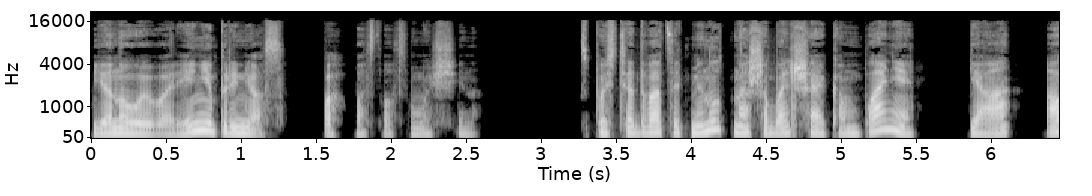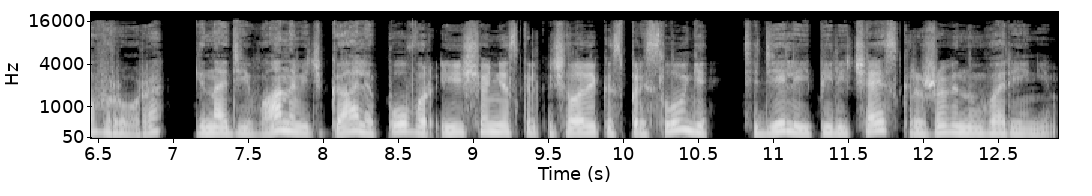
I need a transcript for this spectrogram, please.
Я новое варенье принес», — похвастался мужчина. Спустя 20 минут наша большая компания, я, Аврора, Геннадий Иванович, Галя, повар и еще несколько человек из прислуги сидели и пили чай с крыжовенным вареньем.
